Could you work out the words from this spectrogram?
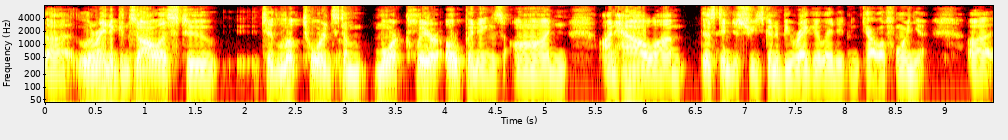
uh, Lorena Gonzalez to to look towards some more clear openings on on how um, this industry is going to be regulated in California. Uh,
